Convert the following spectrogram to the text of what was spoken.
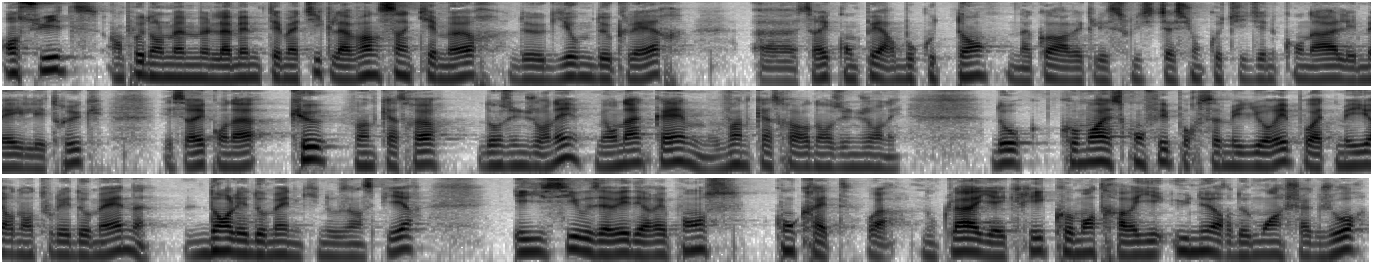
Ensuite, un peu dans la même thématique, la 25e heure de Guillaume Declerc. Euh, c'est vrai qu'on perd beaucoup de temps, d'accord, avec les sollicitations quotidiennes qu'on a, les mails, les trucs. Et c'est vrai qu'on a que 24 heures dans une journée, mais on a quand même 24 heures dans une journée. Donc, comment est-ce qu'on fait pour s'améliorer, pour être meilleur dans tous les domaines, dans les domaines qui nous inspirent? Et ici, vous avez des réponses concrètes. Voilà. Donc là, il y a écrit comment travailler une heure de moins chaque jour.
